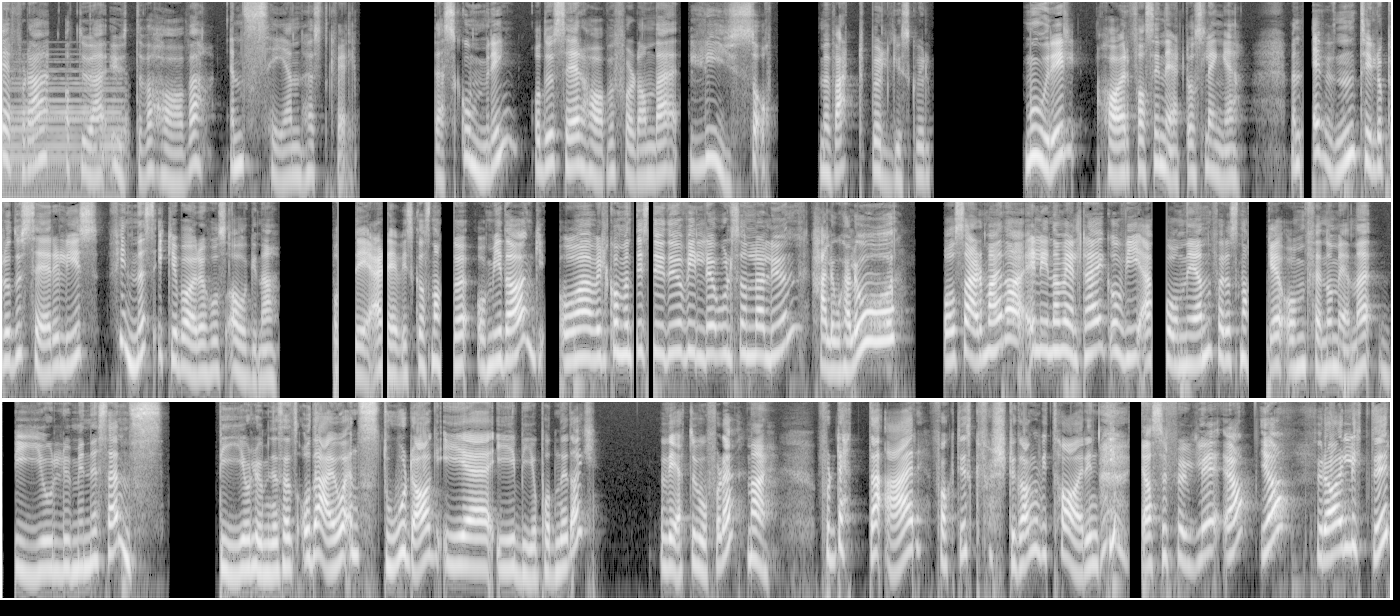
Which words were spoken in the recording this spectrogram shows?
Se for deg at du er ute ved havet en sen høstkveld. Det er skumring, og du ser havet foran deg lyse opp med hvert bølgeskvulp. Morild har fascinert oss lenge, men evnen til å produsere lys finnes ikke bare hos algene. Og det er det vi skal snakke om i dag. Og velkommen til studio, Vilde Olsson Lahlun. Hallo, hallo! Og så er det meg, da, Elina Melteig, og vi er på'n igjen for å snakke om fenomenet bioluminescens. Bioluminescens. Og det er jo en stor dag i, i Biopodden i dag. Vet du hvorfor det? Nei. For dette er faktisk første gang vi tar inn tips Ja, selvfølgelig. Ja. ja. fra en lytter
